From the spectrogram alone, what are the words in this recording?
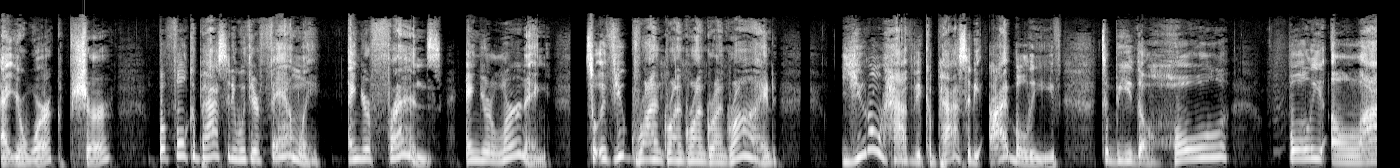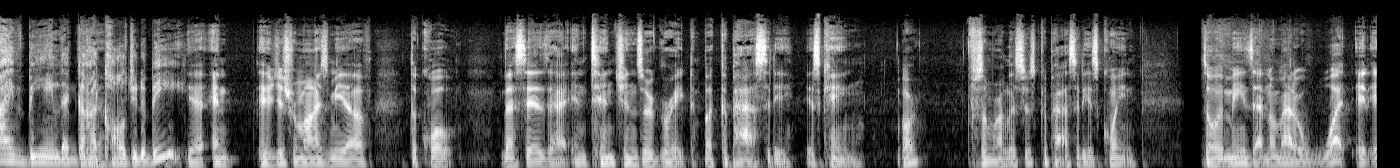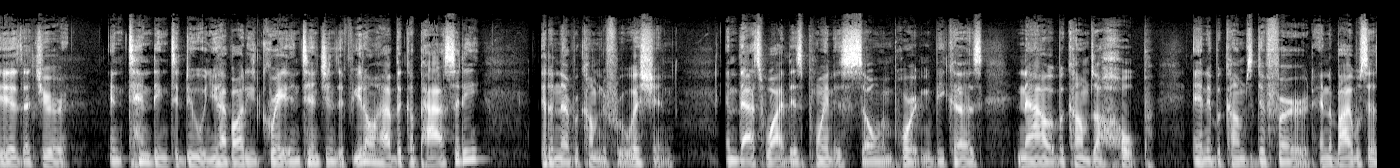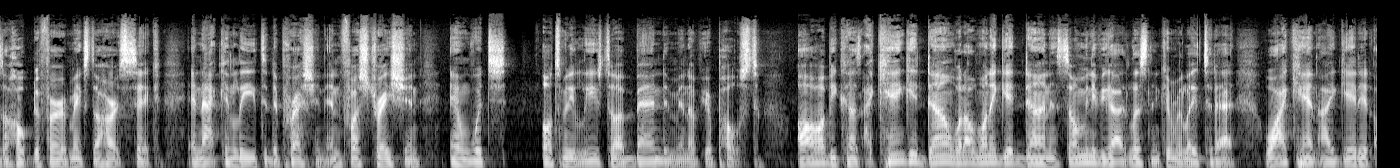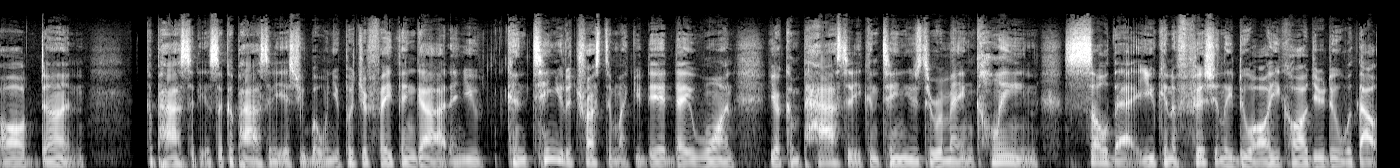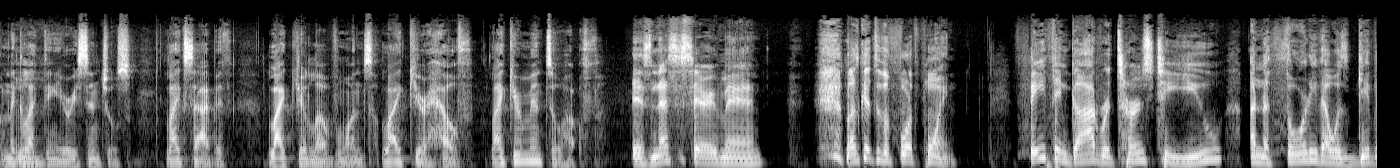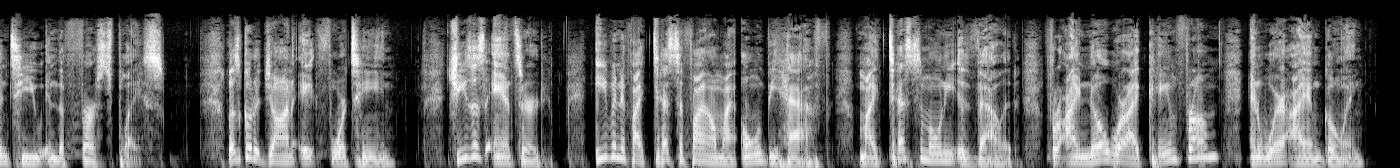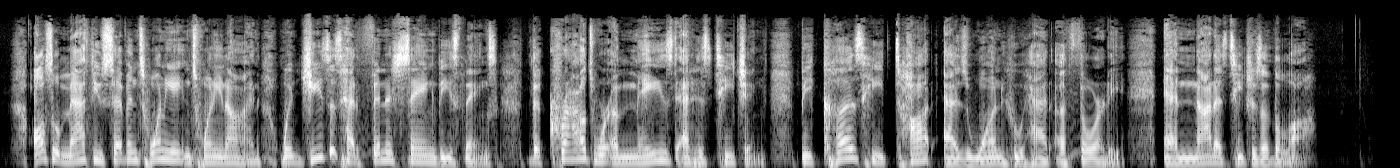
at your work, sure, but full capacity with your family and your friends and your learning. So if you grind, grind, grind, grind, grind, you don't have the capacity, I believe, to be the whole, fully alive being that God Yeah. called you to be. Yeah, and it just reminds me of the quote that says that intentions are great, but capacity is king. Or for some of our listeners, capacity is queen. So it means that no matter what it is that you're intending to do, and you have all these great intentions, if you don't have the capacity, it'll never come to fruition. And that's why this point is so important because now it becomes a hope and it becomes deferred. And the Bible says a hope deferred makes the heart sick. And that can lead to depression and frustration, and which ultimately leads to abandonment of your post. All because I can't get done what I want to get done. And so many of you guys listening can relate to that. Why can't I get it all done? Capacity. It's a capacity issue. But when you put your faith in God and you continue to trust Him like you did day one, your capacity continues to remain clean so that you can efficiently do all He called you to do without mm. neglecting your essentials, like Sabbath, like your loved ones, like your health, like your mental health. It's necessary, man. Let's get to the fourth point. Faith in God returns to you an authority that was given to you in the first place. Let's go to John 8 14. Jesus answered, Even if I testify on my own behalf, my testimony is valid, for I know where I came from and where I am going. Also, Matthew 7 28 and 29. When Jesus had finished saying these things, the crowds were amazed at his teaching because he taught as one who had authority and not as teachers of the law.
